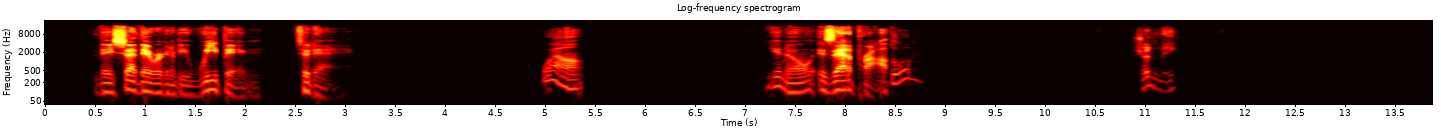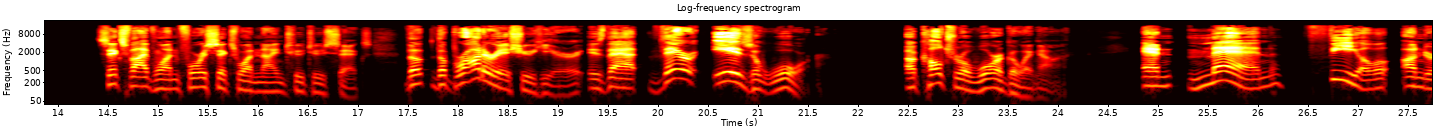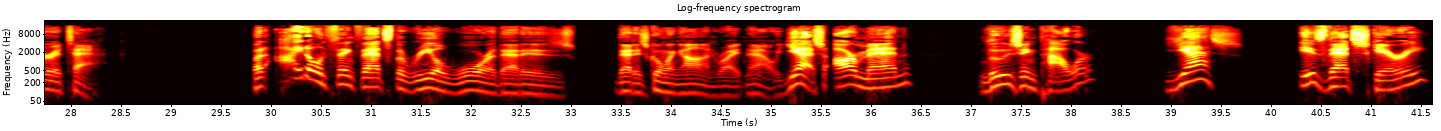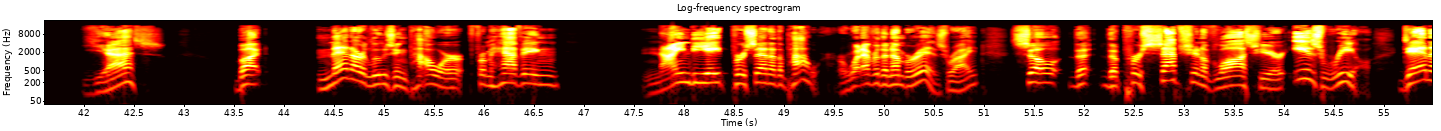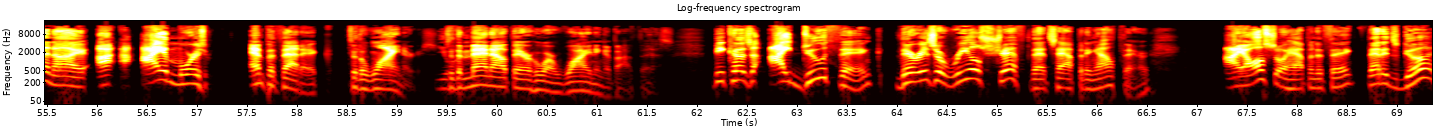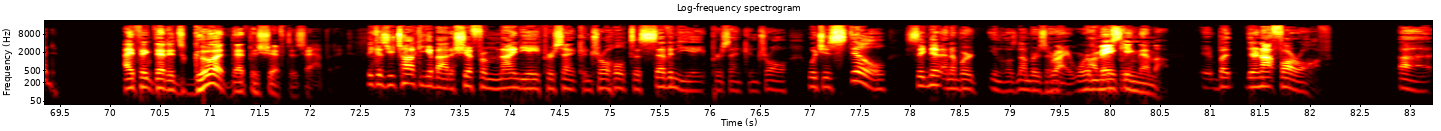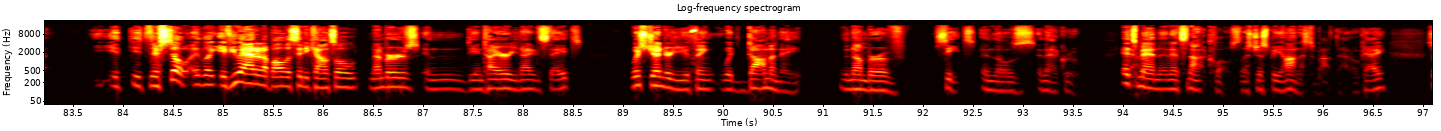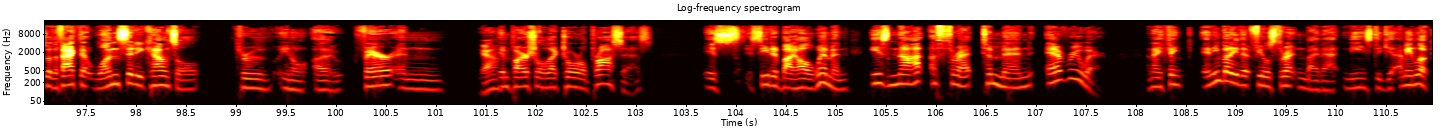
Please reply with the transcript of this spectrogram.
they said they were going to be weeping today. Well, you know, is that a problem? Shouldn't be. 651 461 9226. The the broader issue here is that there is a war, a cultural war going on, and men feel under attack. But I don't think that's the real war that is that is going on right now. Yes, our men losing power? Yes. Is that scary? Yes. But men are losing power from having 98% of the power or whatever the number is, right? So the the perception of loss here is real. Dan and I I, I am more empathetic to the whiners, you to are. the men out there who are whining about this. Yes. Because I do think there is a real shift that's happening out there. I also happen to think that it's good. I think that it's good that the shift is happening because you're talking about a shift from 98% control to 78% control, which is still significant. And we're, you know, those numbers are right. We're making them up, but they're not far off. Uh, it, it, they're still like if you added up all the city council members in the entire United States, which gender do you think would dominate the number of seats in those in that group? It's yeah. men, and it's not close. Let's just be honest about that, okay? So the fact that one city council, through you know a fair and yeah. impartial electoral process is seated by all women is not a threat to men everywhere. And I think anybody that feels threatened by that needs to get. I mean, look,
